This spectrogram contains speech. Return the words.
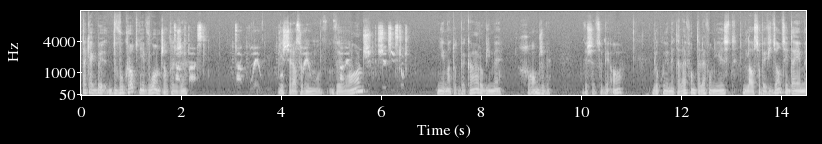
tak jakby dwukrotnie włączał, także jeszcze raz robimy mu wyłącz. Nie ma talkbacka. Robimy home, żeby wyszedł sobie o. Blokujemy telefon. Telefon jest dla osoby widzącej. Dajemy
